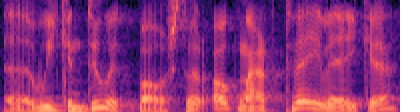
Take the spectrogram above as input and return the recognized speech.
We Can Do It poster ook maar twee weken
